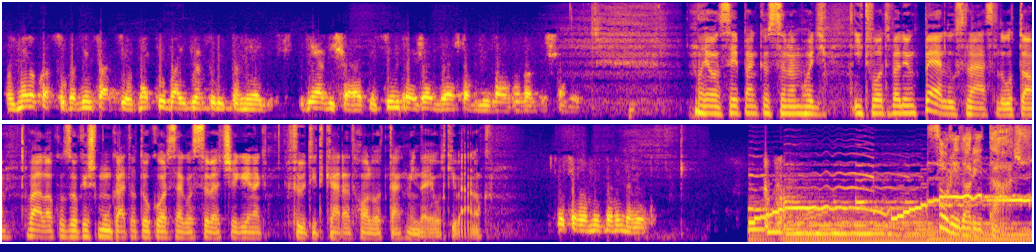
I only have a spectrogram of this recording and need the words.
hogy megakasszuk az inflációt, megpróbáljuk leszorítani egy, egy elviselhető szintre, és ezzel stabilizálni a gazdaságot. Nagyon szépen köszönöm, hogy itt volt velünk. Perlus Lászlót, a Vállalkozók és Munkáltatók Országos Szövetségének főtitkárát hallották. Minden jót kívánok! Köszönöm, minden, minden jót! Szolidaritás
